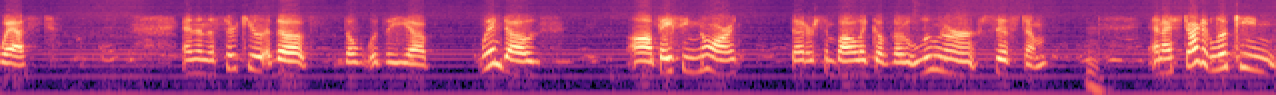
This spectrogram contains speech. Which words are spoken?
west, and then the circular the the the uh, windows uh, facing north that are symbolic of the lunar system. And I started looking,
